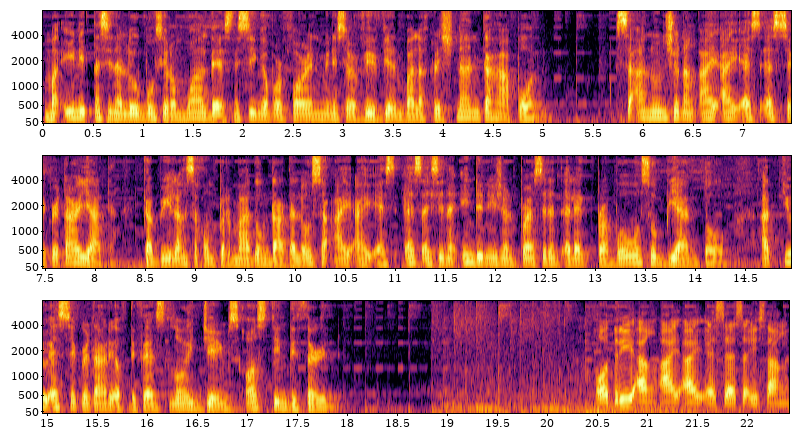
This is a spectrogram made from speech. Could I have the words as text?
Mainit na sinalubong si Romualdez ni Singapore Foreign Minister Vivian Balakrishnan kahapon. Sa anunsyo ng IISS Secretariat, kabilang sa kumpirmadong dadalo sa IISS ay sina Indonesian President-elect Prabowo Subianto at US Secretary of Defense Lloyd James Austin III. Audrey, ang IISS ay isang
